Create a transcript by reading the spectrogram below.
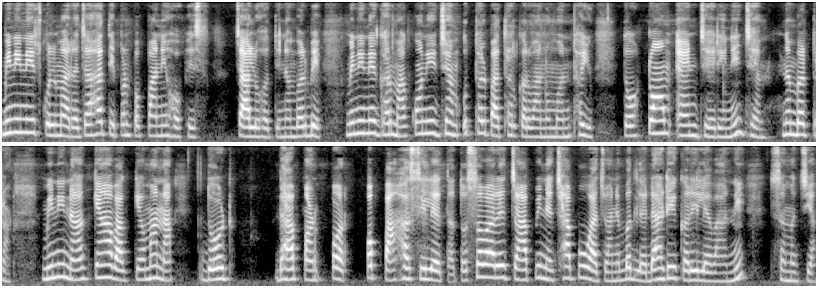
મિનીની સ્કૂલમાં રજા હતી પણ પપ્પાની ઓફિસ ચાલુ હતી. નંબર બે, મિનીને ઘરમાં કોની જેમ ઉથલ પાથલ કરવાનું મન થયું? તો ટોમ એન્ડ જેરીની જેમ. નંબર ત્રણ, મિનીના ક્યાં વાક્યમાંના દોઢ ઢાપણ પર પપ્પા હસી લેતા, તો સવારે ચા પીને છાપું વાંચવાને બદલે દાઢી કરી લેવાની સમજ્યા.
